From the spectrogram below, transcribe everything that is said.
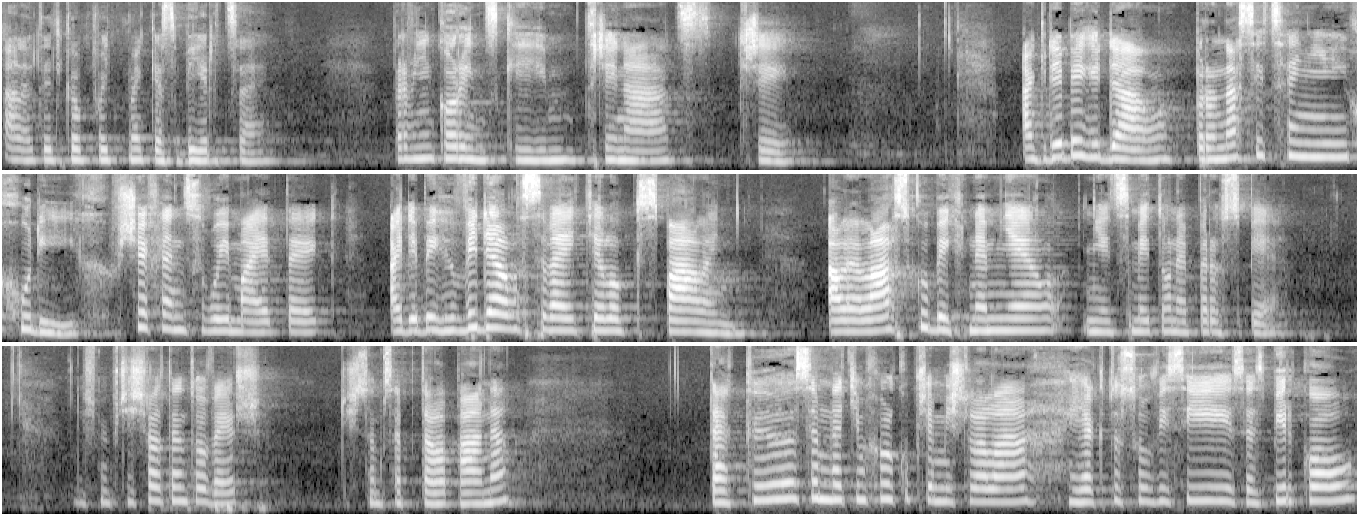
Ale teďko pojďme ke sbírce. První Korinským 13, 3. A kdybych dal pro nasycení chudých všechen svůj majetek a kdybych vydal své tělo k spálení, ale lásku bych neměl, nic mi to neprospěje. Když mi přišel tento verš, když jsem se ptala pána, tak eh, jsem nad tím chvilku přemýšlela, jak to souvisí se sbírkou,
